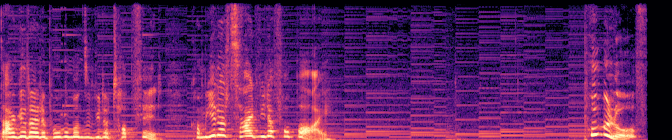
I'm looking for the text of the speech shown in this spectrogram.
Danke, deine Pokémon sind wieder topfit. Komm jederzeit wieder vorbei. Pummeluff,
